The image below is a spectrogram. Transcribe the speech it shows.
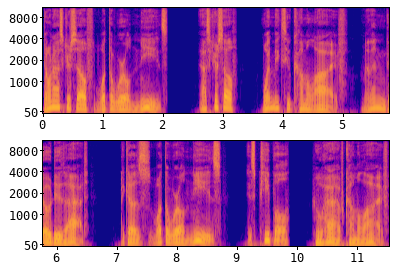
Don't ask yourself what the world needs. Ask yourself what makes you come alive and then go do that. Because what the world needs is people who have come alive.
